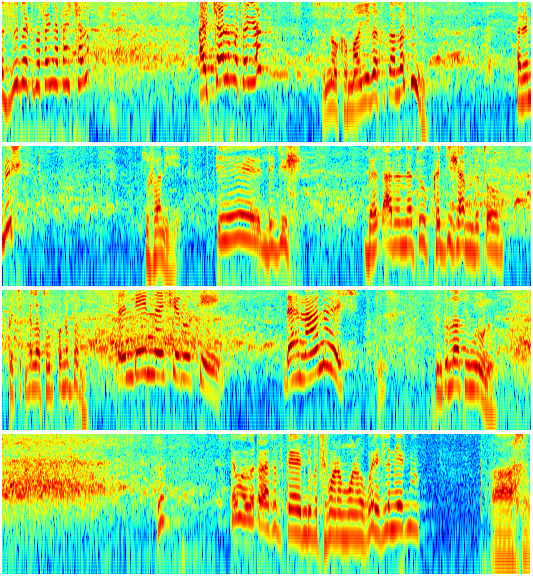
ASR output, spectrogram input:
እዚህ ቤት መተኛት አይቻልም? አይቻልም መተኛት? ነው ከማየ ጋር ተጣላችሁ እንዴ? እኔ የምልሽ ዙፋንዬ፣ ይሄ ልጅሽ በህፃንነቱ ከእጅሽ አምልጦ በጭንቅላት ወድቆ ነበር ነው? እንዴት ነሽ ሩቴ? ደህና ነሽ? ጭንቅላቴ ምን ሆነ? ደግሞ በጠዋት እንዲህ ሆነ ወዴት ለመሄድ ነው? ሰው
